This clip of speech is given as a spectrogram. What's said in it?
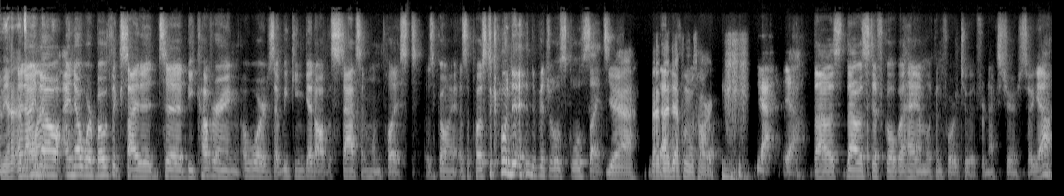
I mean, and I know I know we're both excited to be covering awards that we can get all the stats in one place as going as opposed to going to individual school sites. Yeah, that, That- that definitely was hard. yeah yeah that was that was difficult but hey i'm looking forward to it for next year so yeah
